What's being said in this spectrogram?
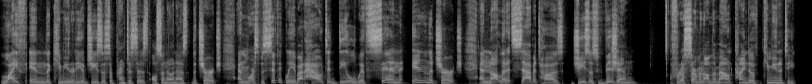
life in the community of Jesus' apprentices, also known as the church, and more specifically about how to deal with sin in the church and not let it sabotage Jesus' vision for a Sermon on the Mount kind of community.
